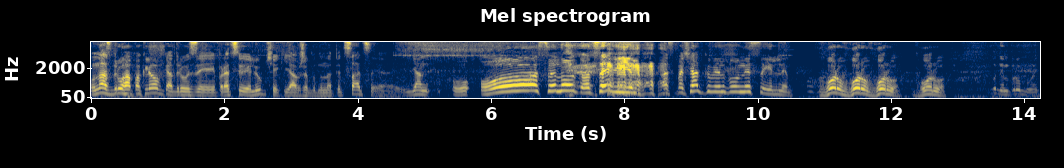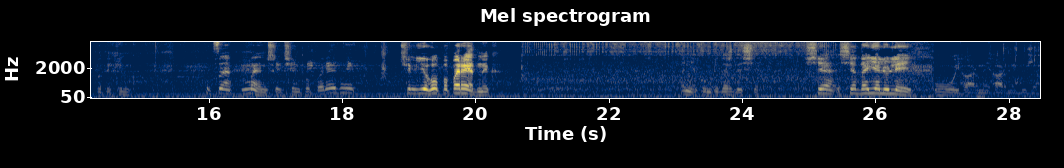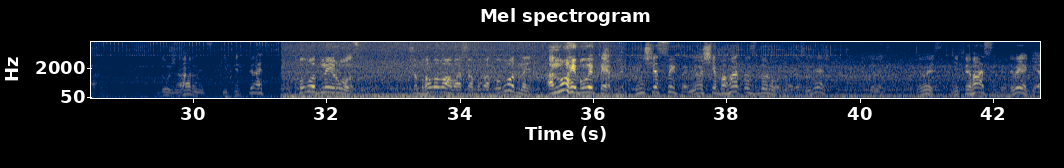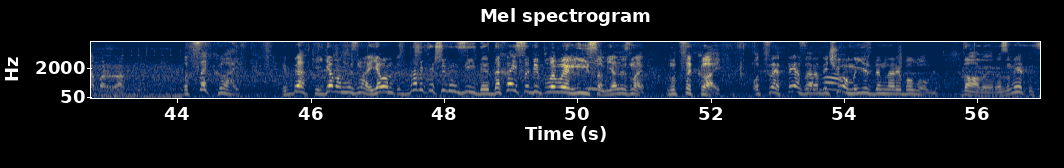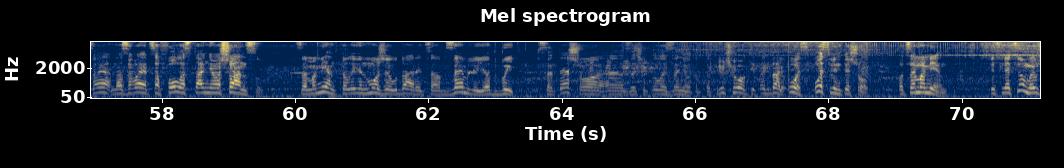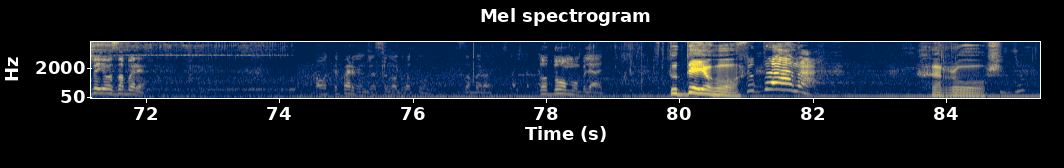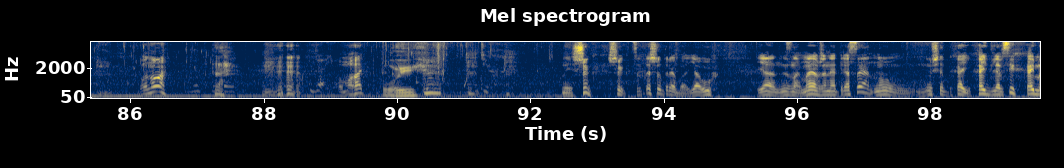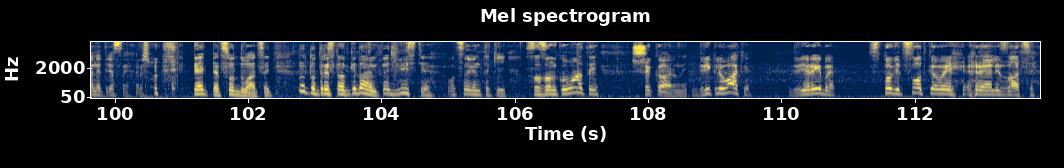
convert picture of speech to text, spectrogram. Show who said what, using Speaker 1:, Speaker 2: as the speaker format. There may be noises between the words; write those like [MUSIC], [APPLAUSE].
Speaker 1: У нас друга покльовка, друзі. і Працює Любчик, я вже буду на підсадці. Я... О, о, синок, оце він. А спочатку він був не сильним. Вгору, вгору, вгору, вгору. Будемо пробувати потихеньку. Це менший, ніж попередній, чим його попередник. Та ні, кум, підожди ще. Ще, ще дає люлей. Ой, гарний, гарний, дуже гарний. Дуже гарний. І під 5. Холодний розум. Щоб голова ваша була холодною, а ноги були теплі. Він ще сипе, в нього ще багато здоров'я, розумієш? Дивись, дивись, ніфіга собі, диви, який апарат. Оце кайф. Ребятки, я вам не знаю, я вам навіть якщо він зійде, да хай собі пливе лісом, я не знаю. Ну це кайф. Оце те, заради чого ми їздимо на риболовлю. Да, ви розумієте, це називається фол останнього шансу. Це момент, коли він може ударитися об землю і відбити все те, що е, зачепилось за нього. Тобто крючок і так далі. Ось, ось він пішов. Оце момент. Після цього ми вже його заберемо. А от тепер він вже синок готовий. Забирай. Додому, блядь.
Speaker 2: Туди його.
Speaker 1: Сюда на!
Speaker 2: Хорош.
Speaker 1: Воно
Speaker 2: Та. [LAUGHS]
Speaker 1: помагать.
Speaker 2: Ой.
Speaker 1: Шик, шик, це те, що треба. Я ух. Я не знаю, мене вже не трясе, ну, ну ще хай, хай для всіх, хай мене трясе, хорошо. 5520. Ну то 300 відкидаємо, 5200. Оце він такий. Сазонкуватий, шикарний. Дві клюваки, дві риби, 100% [LAUGHS] реалізація.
